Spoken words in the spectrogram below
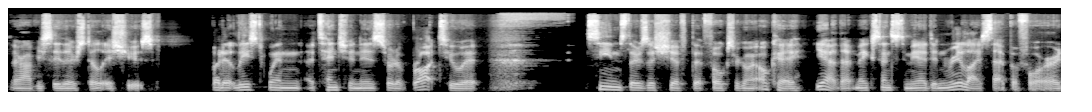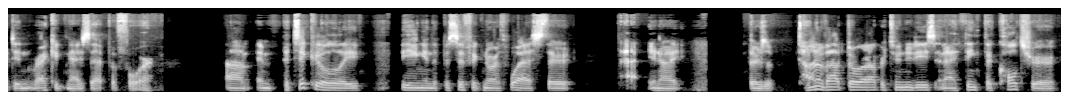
there obviously, there's still issues but at least when attention is sort of brought to it, it seems there's a shift that folks are going, okay, yeah, that makes sense to me. I didn't realize that before, or I didn't recognize that before. Um, and particularly being in the Pacific Northwest, there, uh, you know, there's a ton of outdoor opportunities, and I think the culture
